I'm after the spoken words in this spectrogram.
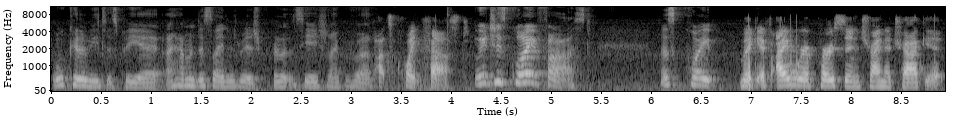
or kilometers per year. I haven't decided which pronunciation I prefer. That's quite fast. Which is quite fast. That's quite. Like if I were a person trying to track it,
